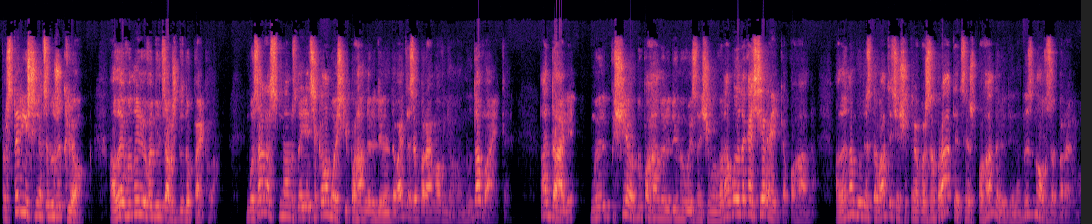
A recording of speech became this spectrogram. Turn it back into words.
Просте рішення це дуже кльово, але вони ведуть завжди до пекла. Бо зараз нам здається, Коломойський погана людина, давайте заберемо в нього. Ну давайте. А далі ми ще одну погану людину визначимо. Вона буде така сіренька погана. Але нам буде здаватися, що треба забрати, це ж погана людина, ми знов заберемо.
